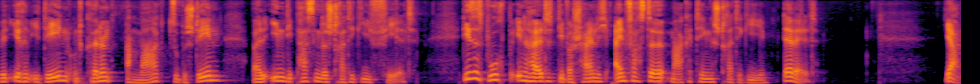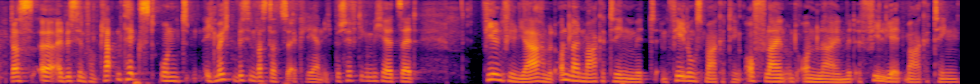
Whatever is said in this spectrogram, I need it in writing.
mit ihren Ideen und Können am Markt zu bestehen, weil ihnen die passende Strategie fehlt. Dieses Buch beinhaltet die wahrscheinlich einfachste Marketingstrategie der Welt. Ja, das äh, ein bisschen vom Klappentext und ich möchte ein bisschen was dazu erklären. Ich beschäftige mich ja jetzt seit vielen, vielen Jahren mit Online-Marketing, mit Empfehlungsmarketing offline und online, mit Affiliate-Marketing,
